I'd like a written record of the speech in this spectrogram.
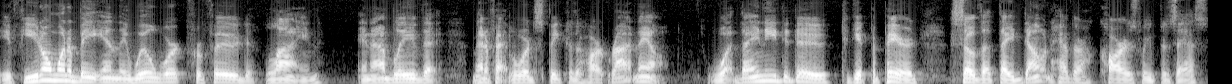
If you don't want to be in the will work for food line, and I believe that, matter of fact, Lord, speak to their heart right now, what they need to do to get prepared so that they don't have their cars repossessed,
